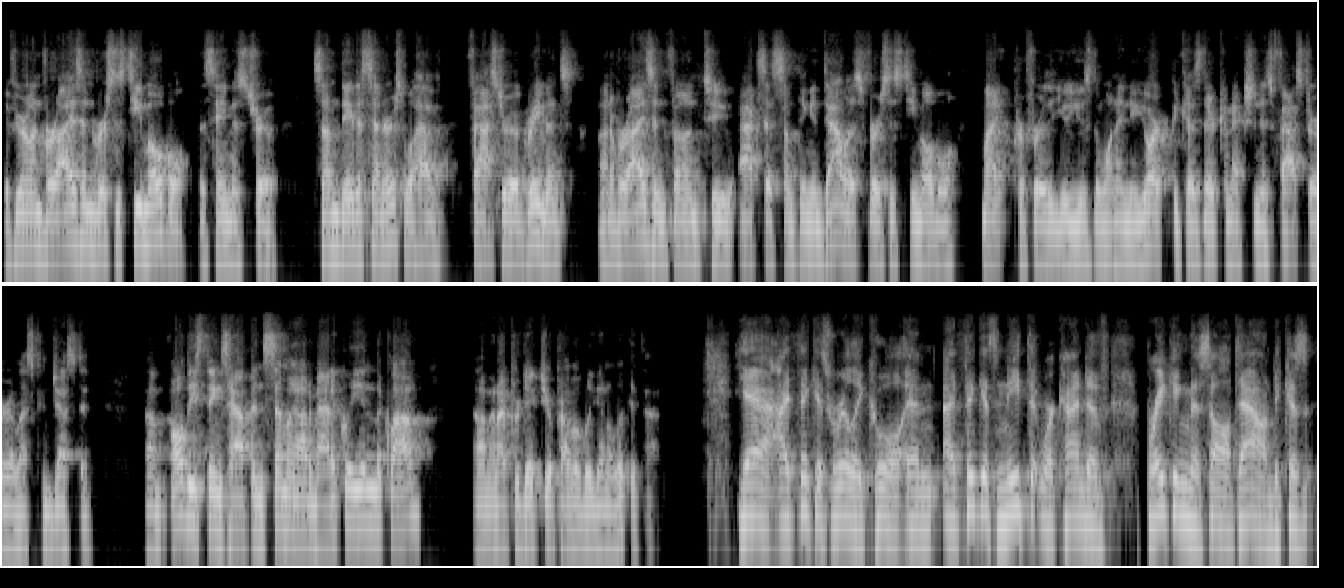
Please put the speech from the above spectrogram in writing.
If you're on Verizon versus T Mobile, the same is true. Some data centers will have faster agreements on a Verizon phone to access something in Dallas versus T Mobile might prefer that you use the one in New York because their connection is faster or less congested. Um, all these things happen semi automatically in the cloud. Um, and I predict you're probably going to look at that. Yeah, I think it's really cool. And I think it's neat that we're kind of breaking this all down because,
